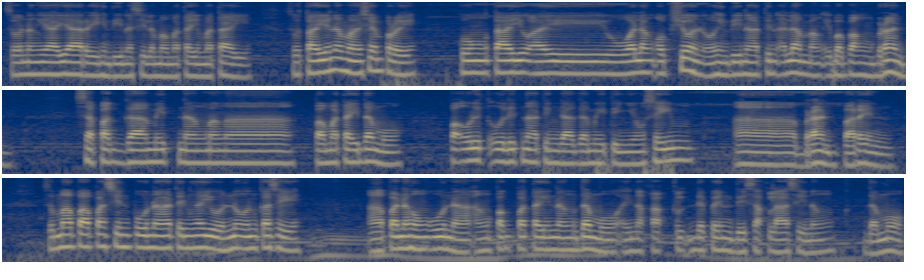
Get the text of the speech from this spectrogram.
so nangyayari hindi na sila mamatay-matay. So tayo naman, syempre, kung tayo ay walang opsyon o hindi natin alam ang iba pang brand sa paggamit ng mga pamatay damo, paulit-ulit natin gagamitin yung same ah, brand pa rin. So mapapansin po natin ngayon, noon kasi ah, panahong una, ang pagpatay ng damo ay nakadepende sa klase ng damo.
